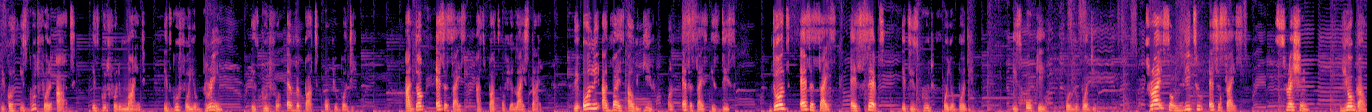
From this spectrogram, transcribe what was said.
because it's good for the heart, it's good for the mind, it's good for your brain, it's good for every part of your body. Adopt exercise as part of your lifestyle. The only advice I will give on exercise is this don't exercise except it is good for your body. It's okay for your body. Try some little exercise, stretching, yoga,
